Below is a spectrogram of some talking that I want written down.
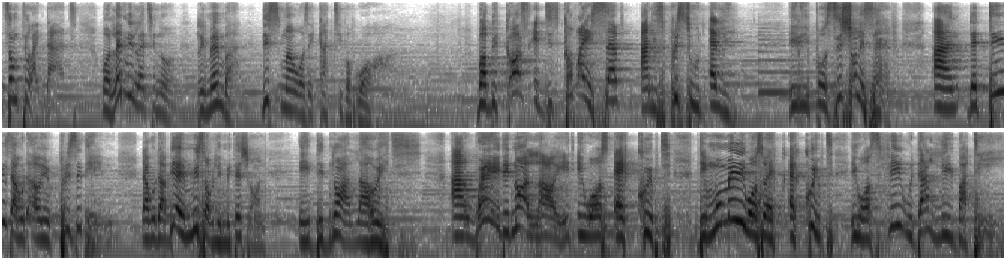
something like that. But let me let you know. Remember, this man was a captive of war. But because he discovered himself and his priesthood early, he repositioned himself. And the things that would have imprisoned him, that would have been a means of limitation, he did not allow it. And when he did not allow it, he was equipped. The moment he was equipped, he was filled with that liberty.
